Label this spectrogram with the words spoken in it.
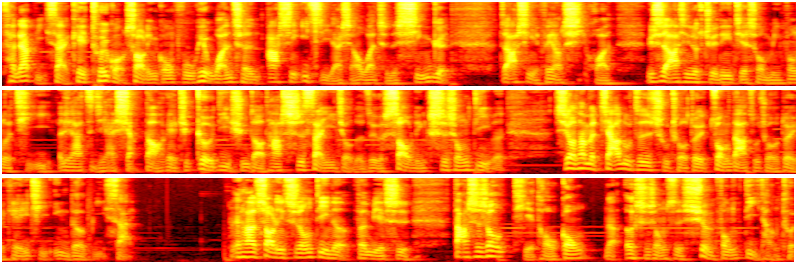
参加比赛可以推广少林功夫，可以完成阿星一直以来想要完成的心愿。这阿星也非常喜欢，于是阿星就决定接受明峰的提议，而且他自己还想到可以去各地寻找他失散已久的这个少林师兄弟们，希望他们加入这支足球队，壮大足球队，可以一起赢得比赛。那他的少林师兄弟呢，分别是大师兄铁头功，那二师兄是旋风地堂腿，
